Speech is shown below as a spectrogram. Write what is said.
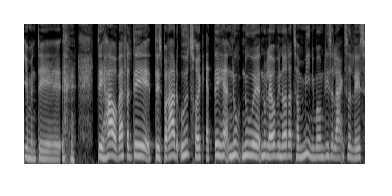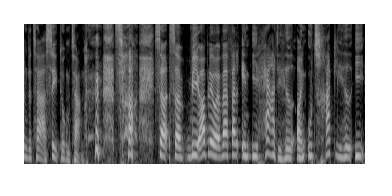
Jamen, det, det har jo i hvert fald det desperate udtryk, at det her, nu, nu, øh, nu laver vi noget, der tager minimum lige så lang tid at læse, som det tager at se dokumentaren. så, så, så vi oplever i hvert fald en ihærdighed og en utrættelighed i,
